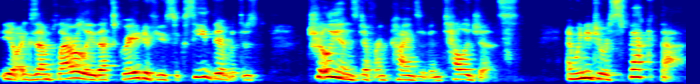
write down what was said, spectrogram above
you know, exemplarily. That's great if you succeed there, but there's trillions different kinds of intelligence. And we need to respect that.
